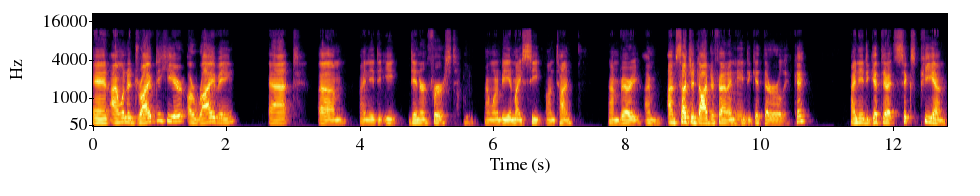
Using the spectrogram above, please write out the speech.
And I want to drive to here, arriving at, um, I need to eat dinner first. I want to be in my seat on time. I'm very, I'm, I'm such a Dodger fan. I need to get there early. Okay. I need to get there at 6 p.m.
